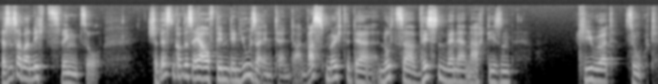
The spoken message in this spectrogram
Das ist aber nicht zwingend so. Stattdessen kommt es eher auf den, den User-Intent an. Was möchte der Nutzer wissen, wenn er nach diesem Keyword sucht?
